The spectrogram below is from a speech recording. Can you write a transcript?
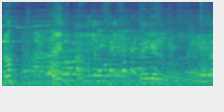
ನಾ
